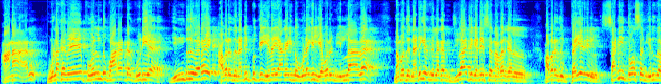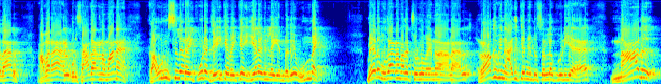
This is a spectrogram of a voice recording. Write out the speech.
ஆனால் உலகமே புகழ்ந்து பாராட்டக்கூடிய இன்று வரை அவரது நடிப்புக்கு இணையாக இந்த உலகில் எவரும் இல்லாத நமது நடிகர் திலகம் சிவாஜி கணேசன் அவர்கள் அவரது பெயரில் சனி தோஷம் இருந்ததால் அவரால் ஒரு சாதாரணமான கவுன்சிலரை கூட ஜெயிக்க வைக்க இயலவில்லை என்பதே உண்மை. மேலும் உதாரணமாக சொல்லுவேனால் ராகுவின் ஆதிக்கம் என்று சொல்லக்கூடிய நாலு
